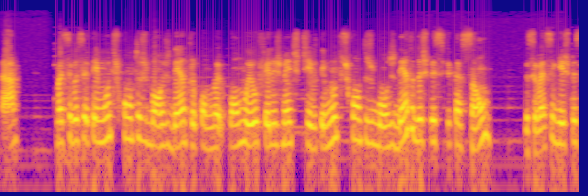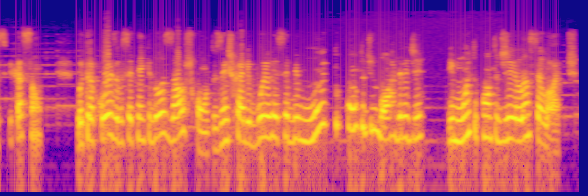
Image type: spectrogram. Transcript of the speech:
tá? Mas se você tem muitos contos bons dentro, como, como eu felizmente tive, tem muitos contos bons dentro da especificação, você vai seguir a especificação. Outra coisa, você tem que dosar os contos. Em Excalibur eu recebi muito conto de Mordred e muito conto de Lancelot.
